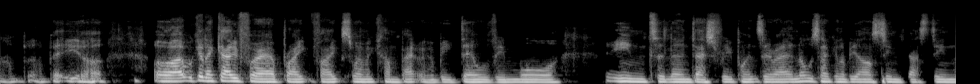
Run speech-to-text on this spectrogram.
I bet you are. All right, we're going to go for our break, folks. When we come back, we're going to be delving more into LearnDash 3.0 and also going to be asking Justin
